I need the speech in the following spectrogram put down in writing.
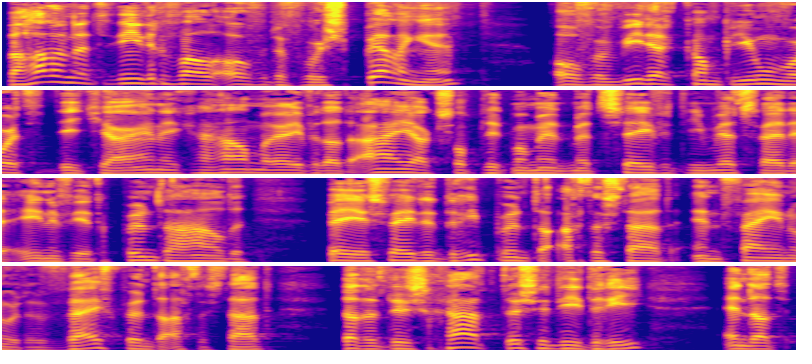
We hadden het in ieder geval over de voorspellingen over wie er kampioen wordt dit jaar. En ik herhaal maar even dat Ajax op dit moment met 17 wedstrijden 41 punten haalde. PSV er drie punten achter staat en Feyenoord er vijf punten achter staat. Dat het dus gaat tussen die drie. En dat 60%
